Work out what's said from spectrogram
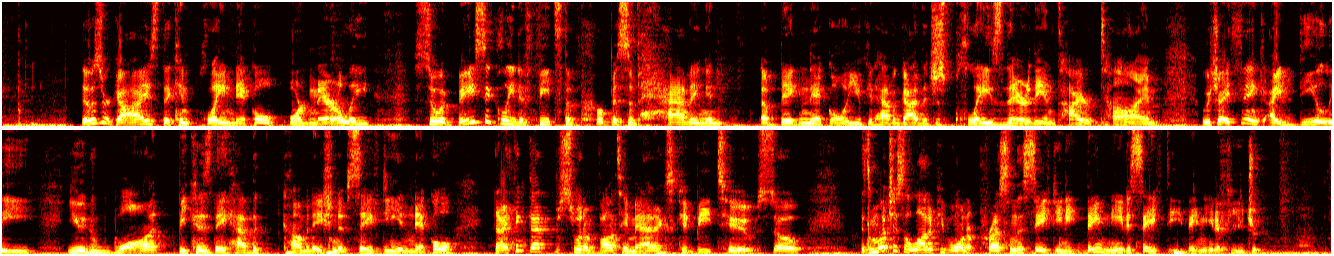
Those are guys that can play nickel ordinarily, so it basically defeats the purpose of having an, a big nickel. You could have a guy that just plays there the entire time, which I think ideally you'd want because they have the combination of safety and nickel. And I think that's what Avonte Maddox could be too. So, as much as a lot of people want to press on the safety need, they need a safety. They need a future.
